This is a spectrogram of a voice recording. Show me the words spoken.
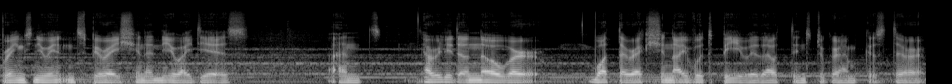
brings new inspiration and new ideas. And I really don't know where, what direction I would be without Instagram because there,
